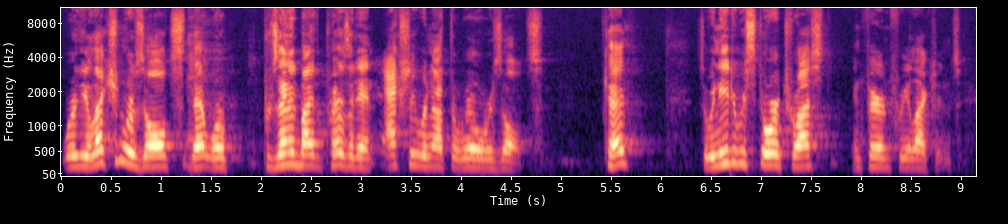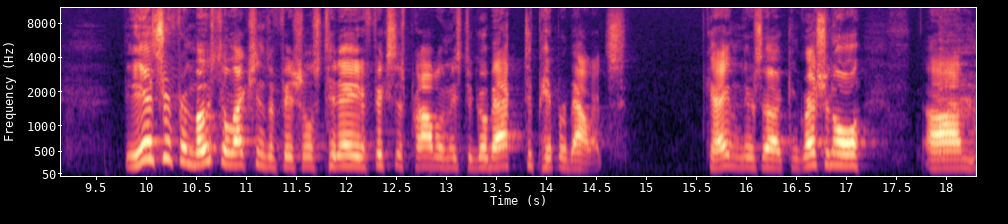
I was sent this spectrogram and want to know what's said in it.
where the election results that were presented by the president actually were not the real results. Okay? So we need to restore trust in fair and free elections. The answer from most elections officials today to fix this problem is to go back to paper ballots. Okay? And there's a congressional um,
